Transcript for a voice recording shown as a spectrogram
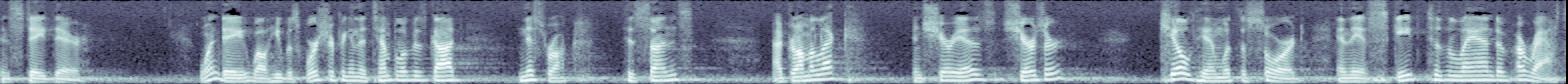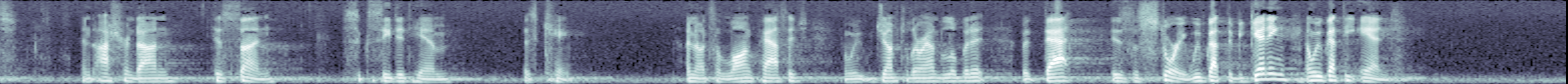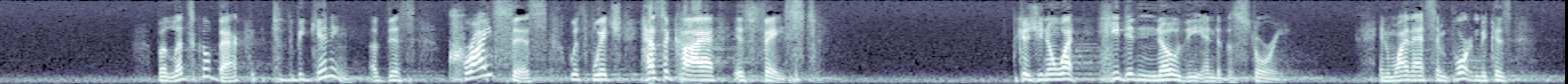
and stayed there. One day, while he was worshiping in the temple of his god Nisroch, his sons Adramelech and Sharezer killed him with the sword, and they escaped to the land of Ararat. And Esarhaddon, his son, succeeded him as king. I know it's a long passage and we jumped around a little bit, but that is the story. We've got the beginning and we've got the end. But let's go back to the beginning of this crisis with which Hezekiah is faced. Because you know what? He didn't know the end of the story. And why that's important because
